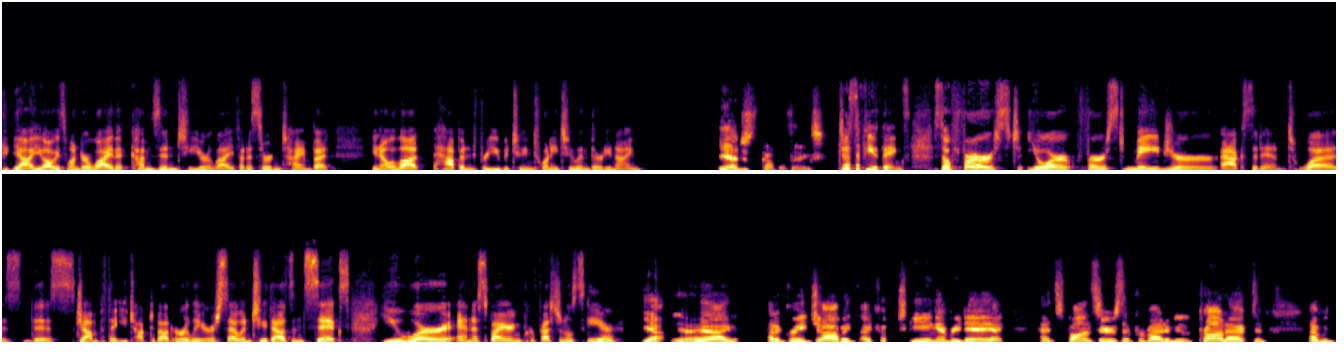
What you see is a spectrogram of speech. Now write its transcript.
yeah you always wonder why that comes into your life at a certain time but you know a lot happened for you between 22 and 39 yeah, just a couple things. Just a few things. So, first, your first major accident was this jump that you talked about earlier. So, in 2006, you were an aspiring professional skier. Yeah, yeah, yeah. I had a great job. I, I coached skiing every day. I had sponsors that provided me with product, and I would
